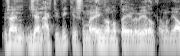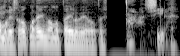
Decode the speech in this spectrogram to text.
Zijn, die zijn echt uniek. is er maar één van op de hele wereld. En die andere is er ook maar één van op de hele wereld. Dus. Ah, zielig.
